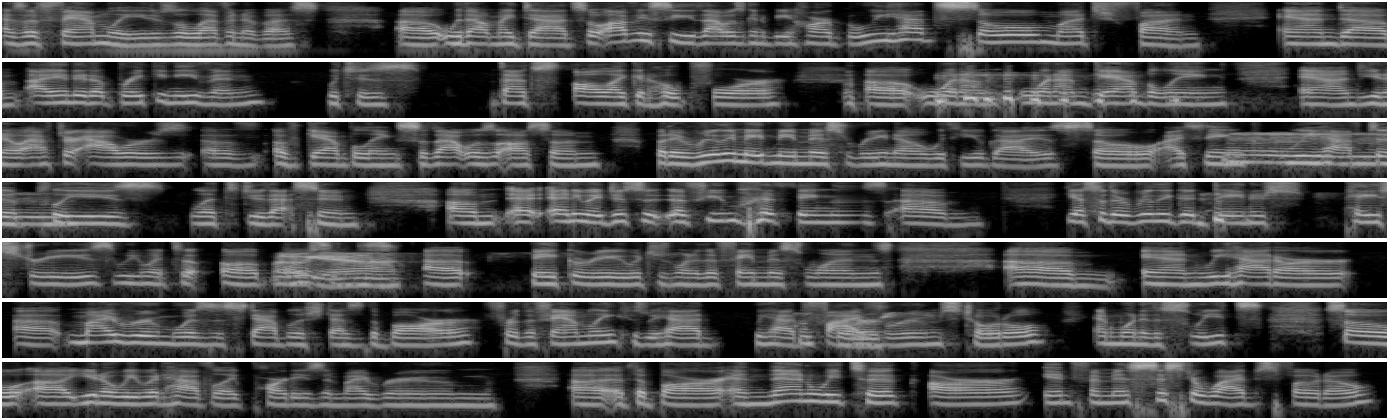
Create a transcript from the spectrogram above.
as a family. There's 11 of us uh, without my dad. So obviously that was going to be hard, but we had so much fun. And um, I ended up breaking even, which is that's all I could hope for uh, when I'm when I'm gambling, and you know, after hours of of gambling. So that was awesome. But it really made me miss Reno with you guys. So I think mm. we have to Mm. please let's do that soon. Um, anyway, just a, a few more things. Um, yeah, so they're really good Danish pastries. We went to uh, Oh, yeah. uh, bakery, which is one of the famous ones. Um, and we had our uh, my room was established as the bar for the family because we had we had Of five course. rooms total and one of the suites. So uh, you know we would have like parties in my room uh, at the bar, and then we took our infamous sister wives photo,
